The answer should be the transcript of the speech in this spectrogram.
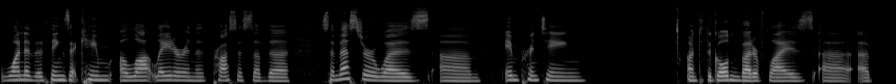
one of the things that came a lot later in the process of the semester was um, imprinting onto the golden butterflies uh, a,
